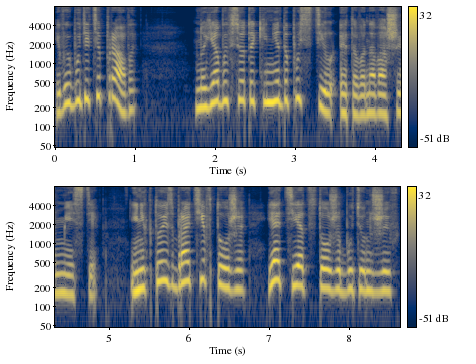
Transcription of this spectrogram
и вы будете правы. Но я бы все-таки не допустил этого на вашем месте. И никто из братьев тоже, и отец тоже, будь он жив.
